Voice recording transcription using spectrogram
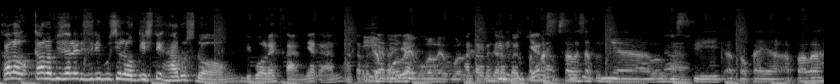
Kalau kalau misalnya distribusi logistik harus dong dibolehkan ya kan antar iya, negara boleh, ya, boleh, boleh. antar negara Mungkin bagian itu salah satunya logistik nah. atau kayak apalah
